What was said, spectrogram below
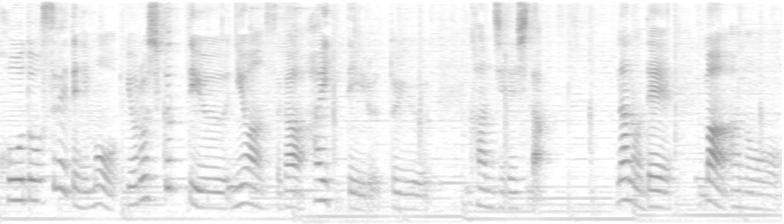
行動全てにも「よろしく」っていうニュアンスが入っているという感じでした。なのでまああの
